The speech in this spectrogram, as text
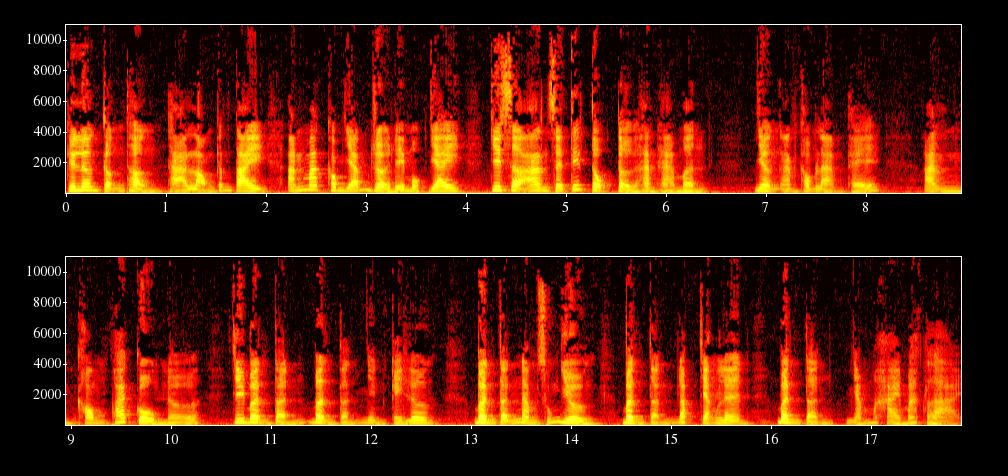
Kỳ lương cẩn thận, thả lỏng cánh tay, ánh mắt không dám rời đi một giây, chỉ sợ anh sẽ tiếp tục tự hành hạ mình. Nhưng anh không làm thế, anh không phát cuồng nữa, chỉ bình tĩnh, bình tĩnh nhìn kỹ lương, bình tĩnh nằm xuống giường, bình tĩnh đắp chăn lên, bình tĩnh nhắm hai mắt lại.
